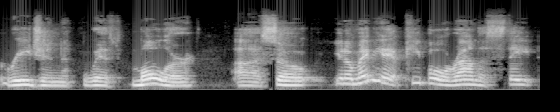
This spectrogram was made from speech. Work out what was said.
region with Moeller. Uh, so you know, maybe people around the state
